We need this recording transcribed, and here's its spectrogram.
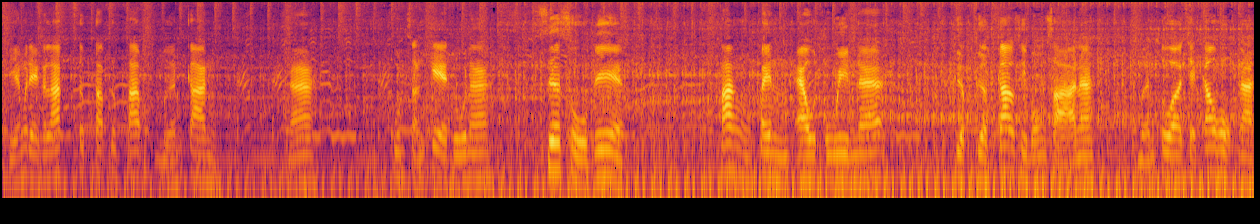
เสียงมันเอกลักษณ์ตึบตับตึบตับเหมือนกันนะ คุณสังเกตดูนะ เสื้อสูบนี่ ตั้งเป็น L Twin นะ เกือบเกือบ 90 องศานะ เหมือนตัว 796 นะ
